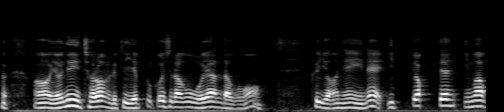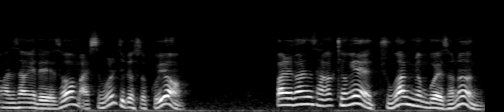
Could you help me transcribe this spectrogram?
어, 연예인처럼 이렇게 예쁠 것이라고 오해한다고 그 연예인의 입벽된 이마 관상에 대해서 말씀을 드렸었고요. 빨간 사각형의 중안면부에서는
